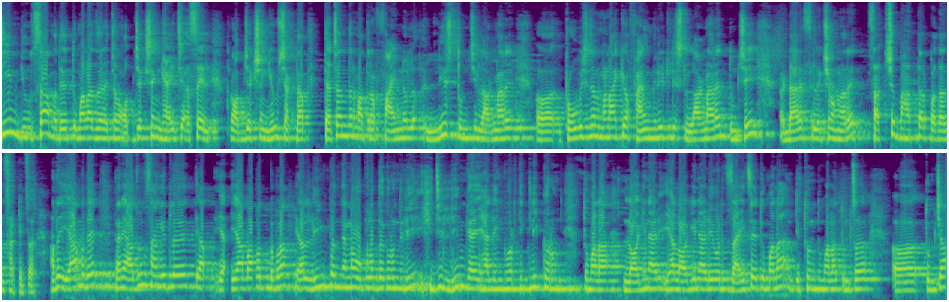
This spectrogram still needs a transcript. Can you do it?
तीन दिवसामध्ये तुम्हाला जर याच्यावर ऑब्जेक्शन घ्यायचे असेल तर ऑब्जेक्शन घेऊ शकतात त्याच्यानंतर मात्र फायनल लिस्ट तुमची लागणार आहे. प्रोव्हिजनल म्हणा किंवा फायनल मेरिट लिस्ट लागणार आहे. तुमची डायरेक्ट सिलेक्शन होणार आहे. सातशे बहात्तर पदांसाठीचं. आता यामध्ये त्यांनी अजून सांगितलं त्या याबाबत बघा. या लिंक पण त्यांना उपलब्ध करून दिली. ही जी लिंक आहे ह्या लिंकवरती क्लिक करून तुम्हाला लॉग इन आय ह्या लॉग इन आय डीवर जायचं आहे तुम्हाला. तिथून तुम्हाला तुमचं तुमच्या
